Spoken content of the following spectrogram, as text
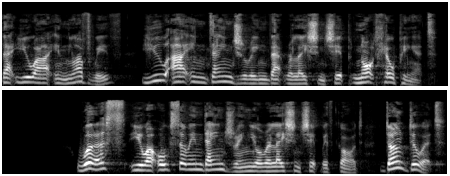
that you are in love with, you are endangering that relationship, not helping it. Worse, you are also endangering your relationship with God. Don't do it.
